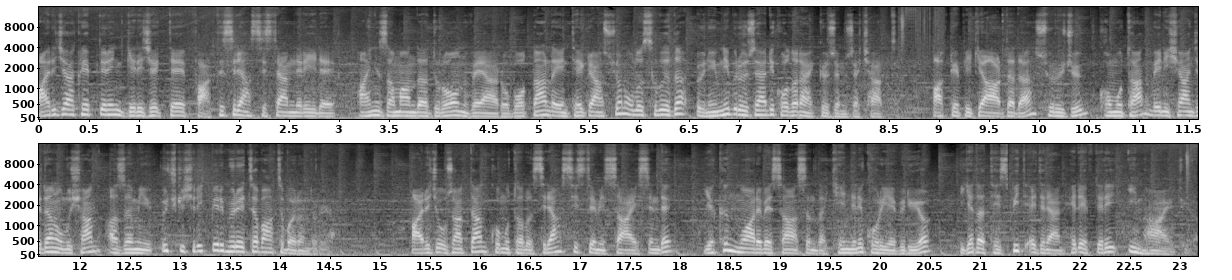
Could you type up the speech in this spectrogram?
Ayrıca akreplerin gelecekte farklı silah sistemleriyle aynı zamanda drone veya robotlarla entegrasyon olasılığı da önemli bir özellik olarak gözümüze çarptı. Akrep 2 Arda da sürücü, komutan ve nişancıdan oluşan azami 3 kişilik bir mürettebatı barındırıyor. Ayrıca uzaktan komutalı silah sistemi sayesinde yakın muharebe sahasında kendini koruyabiliyor ya da tespit edilen hedefleri imha ediyor.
